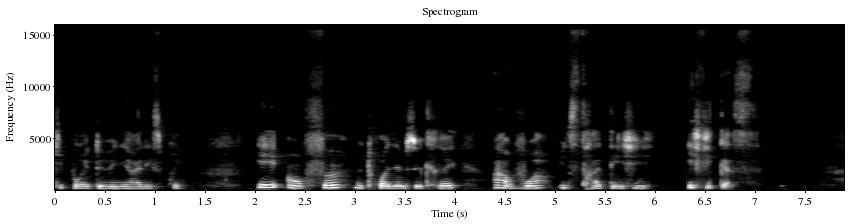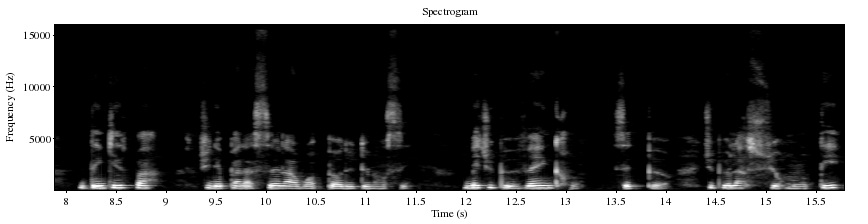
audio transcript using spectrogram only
qui pourrait te venir à l'esprit. Et enfin, le troisième secret, avoir une stratégie efficace. Ne t'inquiète pas, tu n'es pas la seule à avoir peur de te lancer, mais tu peux vaincre cette peur, tu peux la surmonter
